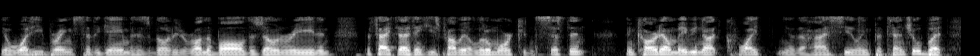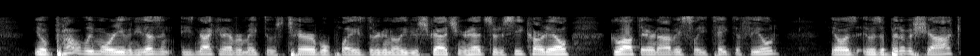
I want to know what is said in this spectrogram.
you know what he brings to the game with his ability to run the ball, the zone read, and the fact that I think he's probably a little more consistent than Cardale. Maybe not quite you know the high ceiling potential, but you know probably more even. He doesn't. He's not going to ever make those terrible plays that are going to leave you scratching your head. So to see Cardale go out there and obviously take the field, you know, it was, it was a bit of a shock.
